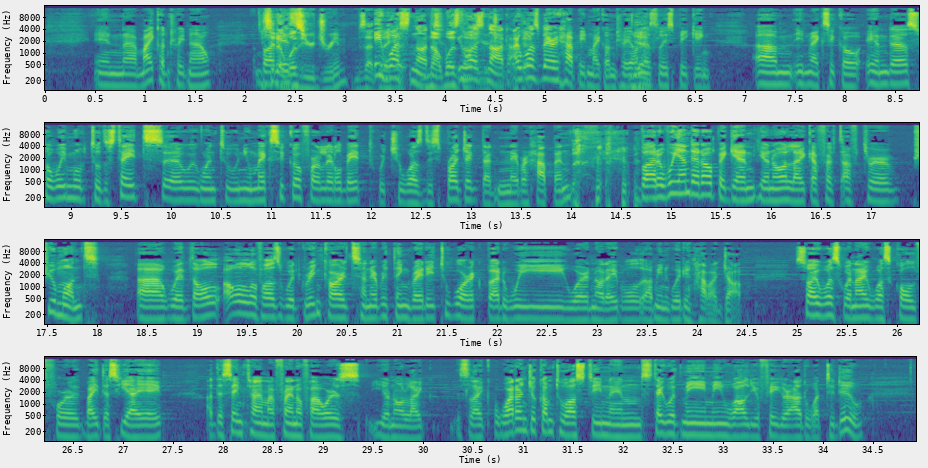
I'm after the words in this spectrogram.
in uh, my country now. You said it was your dream? Is that it was not. No, it was it not. was not. dream. I was very happy in my country, honestly speaking, um, in Mexico. And uh, so we moved to the States. Uh, we went to New Mexico for a little bit, which was this project that never happened. but we ended up again, you know, like after a few months. Uh, with all, all of us with green cards and everything ready to work, but we were not able. I mean, we didn't have a job. So it was when I was called for by the CIA. At the same time, a friend of ours, you know, like it's like, why don't you come to Austin and stay with me? Meanwhile, you figure out what to do.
